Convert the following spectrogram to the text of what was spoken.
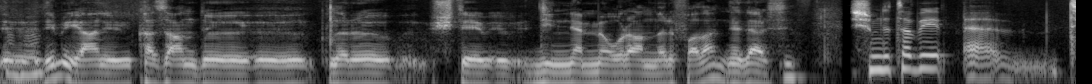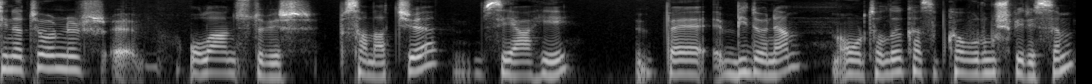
E, değil mi? Yani kazandıkları işte dinlenme oranları falan ne dersin? Şimdi tabii e, Tina Turner e, olağanüstü bir sanatçı, siyahi ve bir dönem ortalığı kasıp kavurmuş bir isim.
